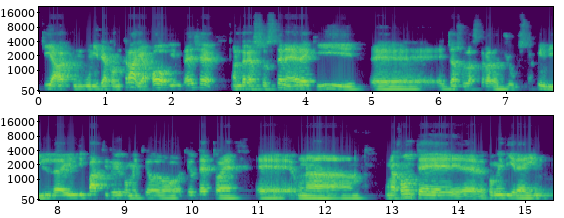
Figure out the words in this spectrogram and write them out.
chi ha un'idea contraria o invece andare a sostenere chi eh, è già sulla strada giusta. Quindi il, il dibattito, io come ti ho, ti ho detto, è, è una, una, fonte, eh, come dire, in,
